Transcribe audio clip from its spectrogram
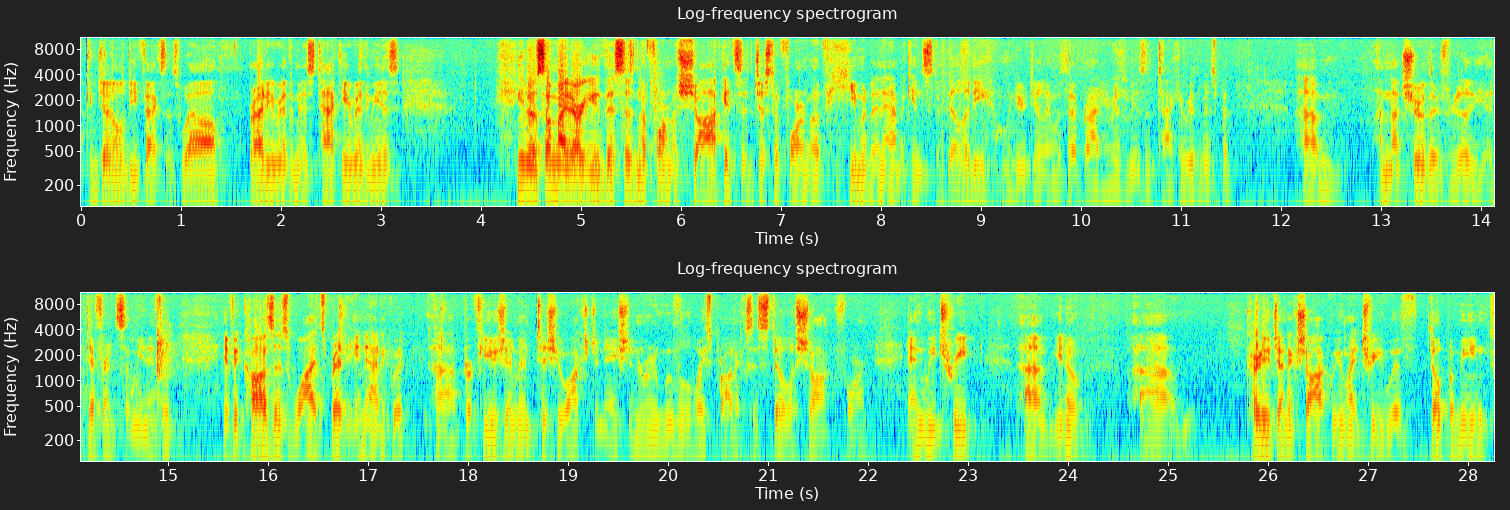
congenital defects as well, bradyarrhythmias, tachyarrhythmias. You know, some might argue this isn't a form of shock, it's a, just a form of hemodynamic instability when you're dealing with uh, bradyarrhythmias and tachyarrhythmias, but um, I'm not sure there's really a difference. I mean, if it, if it causes widespread inadequate uh, perfusion and tissue oxygenation and removal of waste products, it's still a shock form. And we treat, um, you know, uh, cardiogenic shock we might treat with dopamine,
